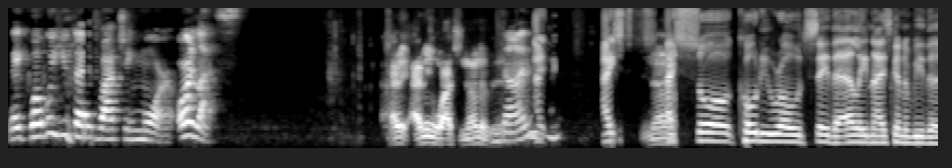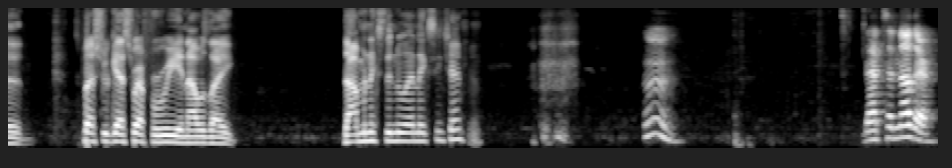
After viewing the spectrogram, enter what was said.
Like, what were you guys watching more or less? I, I didn't watch none of it. None. I, I, No. I saw Cody Rhodes say that LA Knight's gonna be the special guest referee, and I was like, Dominik's the new NXT champion. Hmm. That's another.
